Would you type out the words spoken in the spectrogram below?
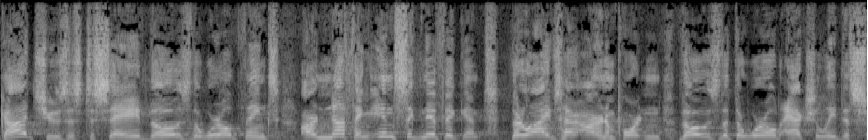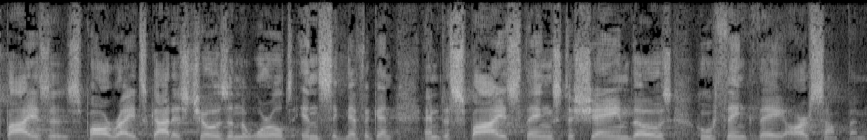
God chooses to save those the world thinks are nothing, insignificant. Their lives aren't important. Those that the world actually despises. Paul writes God has chosen the world's insignificant and despised things to shame those who think they are something,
